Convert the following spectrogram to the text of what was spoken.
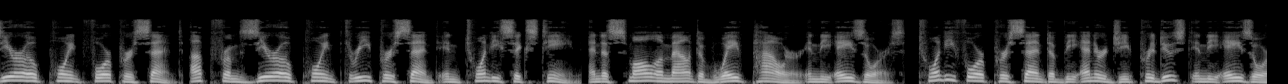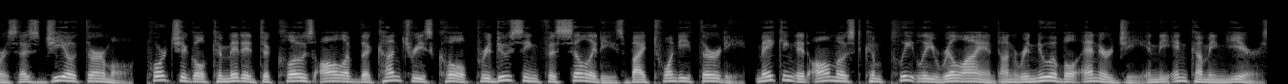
0.4% up from 0.3% in 2016 and a small amount of wave power in the Azores. 24% of the energy produced in the Azores is geothermal. Portugal committed to close all of the country's coal-producing facilities by 2030, making it almost completely reliant on renewable energy in the incoming years.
